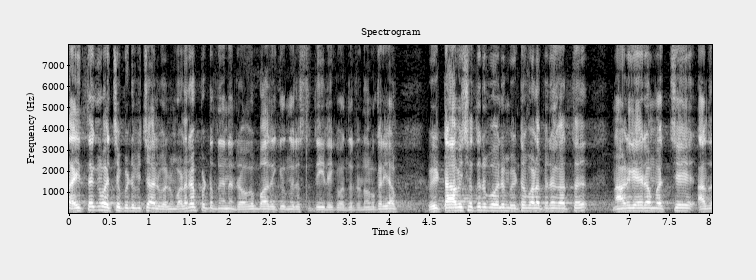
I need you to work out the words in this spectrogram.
തൈത്തങ്ങ് വെച്ച് പിടിപ്പിച്ചാൽ പോലും വളരെ പെട്ടെന്ന് തന്നെ രോഗം ബാധിക്കുന്ന ഒരു സ്ഥിതിയിലേക്ക് വന്നിട്ടുണ്ട്. നമുക്കറിയാം വീട്ടാവശ്യത്തിന് പോലും വീട്ടു വീട്ടുവളപ്പിനകത്ത് നാളികേരം വെച്ച് അത്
